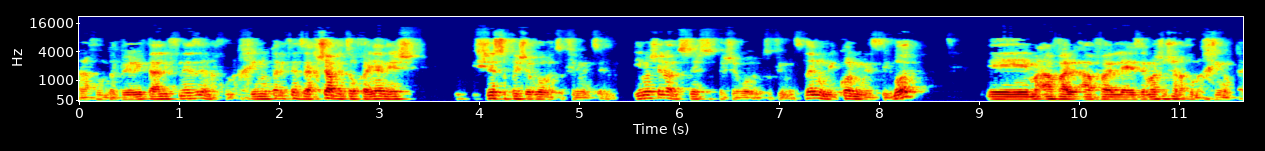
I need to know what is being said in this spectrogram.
אנחנו נדבר איתה לפני זה, אנחנו נכין אותה לפני זה. עכשיו לצורך העניין יש שני סופי שבוע רצופים אצל אימא שלה ושני סופי שבוע רצופים אצלנו מכל מיני סיבות, אמ, אבל, אבל זה משהו שאנחנו נכין אותה.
